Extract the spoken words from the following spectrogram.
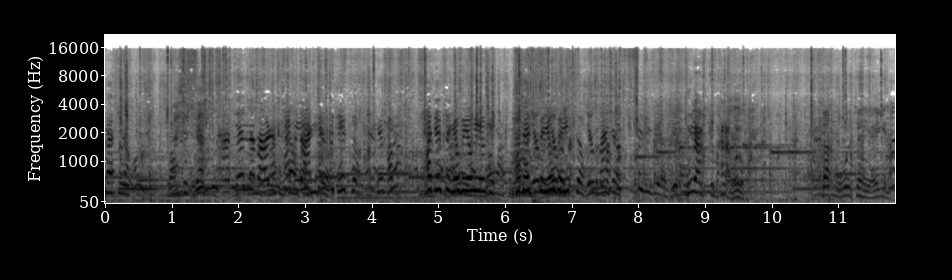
맛있어, 맛있어. 맛있어? 됐나 봐, 얼른 밥도 안 줘. 다 됐어. 여기 여기 여기. 다 됐어. 여기도 있어. 여기 맞아. 두장좀 하나 먹어봐. 자꾸 우리 형 얘기. 어,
